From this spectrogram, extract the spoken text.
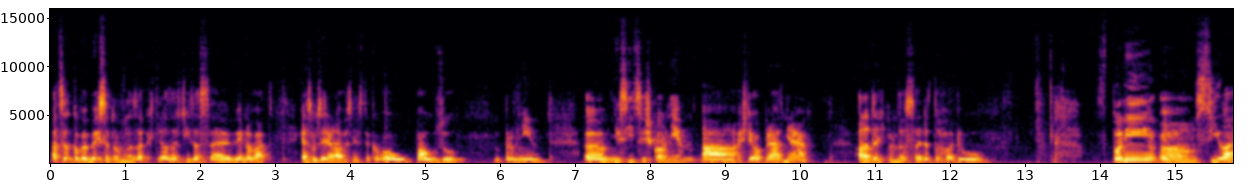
a celkově bych se tomuhle za, chtěla začít zase věnovat. Já jsem si dala vlastně takovou pauzu v prvním uh, měsíci školním a ještě o prázdninách, ale teď zase do toho jdu v plný uh, síle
